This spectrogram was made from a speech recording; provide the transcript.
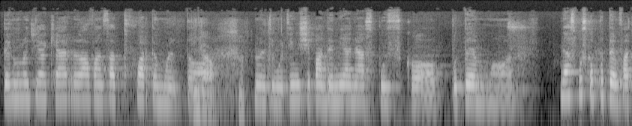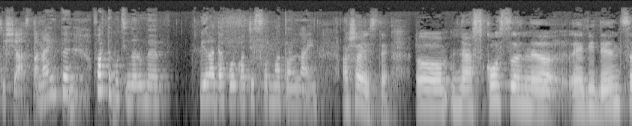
tehnologia chiar a avansat foarte mult uh, da. în ultimul timp și pandemia ne-a spus că putem uh, ne-a spus că putem face și asta. Înainte, foarte puțină lume era de acord cu acest format online. Așa este. Uh, ne-a scos în uh, evidență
